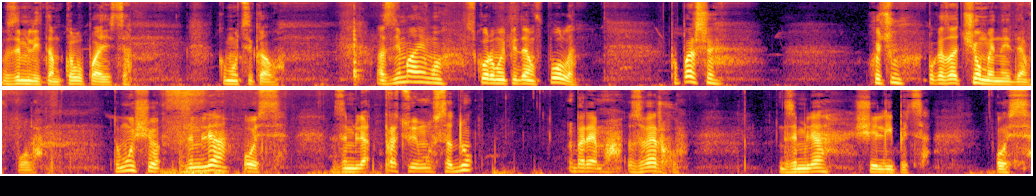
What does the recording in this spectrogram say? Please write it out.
в землі там колупається, кому цікаво. А знімаємо, скоро ми підемо в поле. По-перше, хочу показати, чому ми не йдемо в поле. Тому що земля, ось земля, працюємо в саду, беремо зверху, земля ще ліпиться. Ось.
